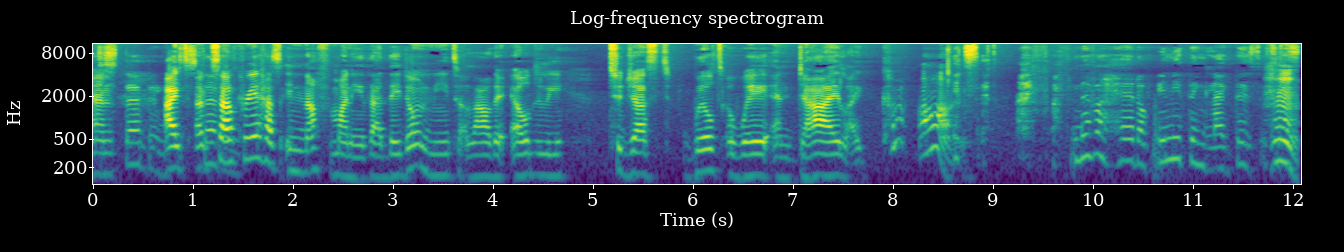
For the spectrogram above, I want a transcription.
and disturbing, I, disturbing. South Korea has enough money that they don't need to allow their elderly to just wilt away and die. Like, come on. It's, it's I've, I've never heard of anything like this. Hmm.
